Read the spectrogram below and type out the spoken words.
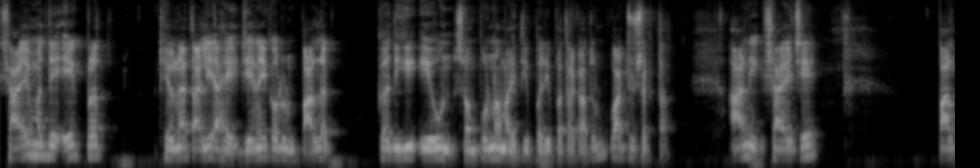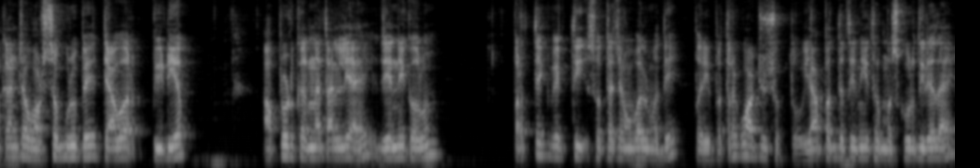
शाळेमध्ये एक प्रत ठेवण्यात आली आहे जेणेकरून पालक कधीही येऊन संपूर्ण माहिती परिपत्रकातून वाचू शकतात. आणि शाळेचे पालकांचा व्हॉट्सअप ग्रुप आहे त्यावर पी डी एफ अपलोड करण्यात आलेली आहे जेणेकरून प्रत्येक व्यक्ती स्वतःच्या मोबाईलमध्ये परिपत्रक वाचू शकतो. या पद्धतीने इथं मजकूर दिलेला आहे.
